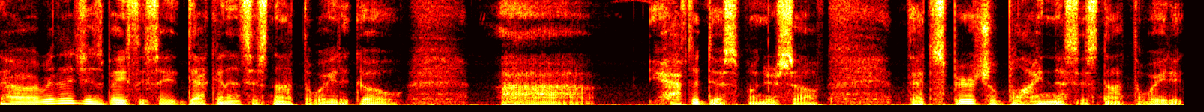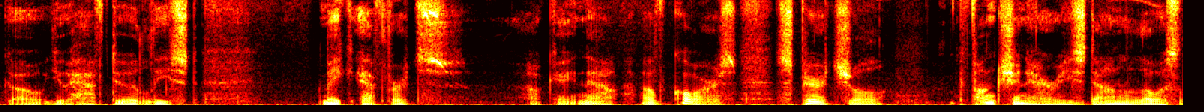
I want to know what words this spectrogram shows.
Uh, religions basically say decadence is not the way to go. Uh, you have to discipline yourself. That spiritual blindness is not the way to go. You have to at least make efforts. Okay, now, of course, spiritual functionaries down in the lowest,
